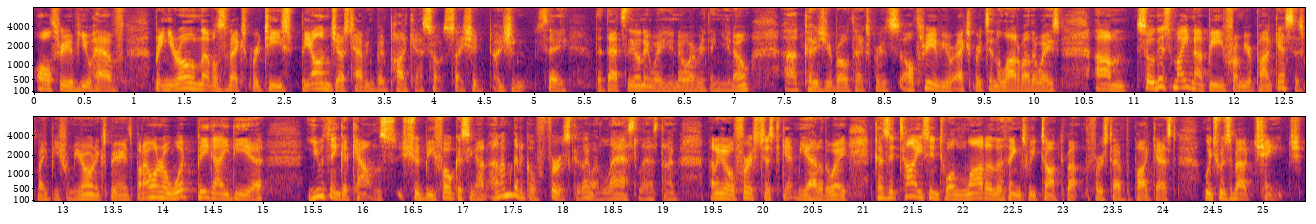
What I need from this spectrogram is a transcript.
all three of you have bring your own levels of expertise beyond just having been podcast hosts. I should I shouldn't say that that's the only way you know everything you know because uh, you're both experts. All three of you are experts in a lot of other ways. Um, so this might not be from your podcast. This might be from your own experience. But I want to know what big idea you think accountants should be focusing on. And I'm going to go first because I went last last time. I'm going to go first just to get me out of the way because it ties into a lot of the things we talked about in the first half of the podcast, which was about change.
